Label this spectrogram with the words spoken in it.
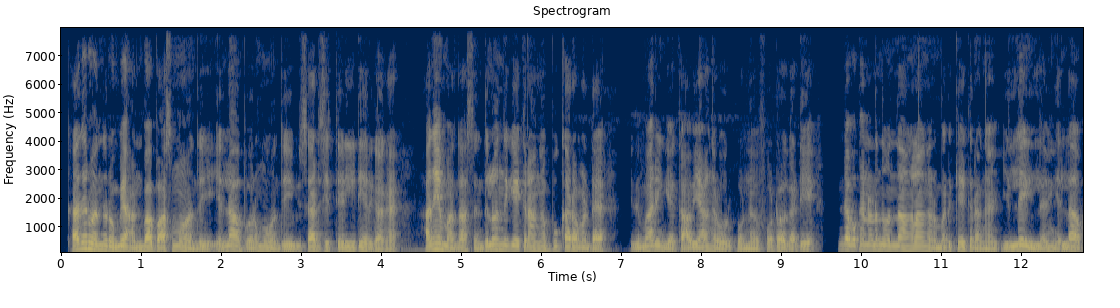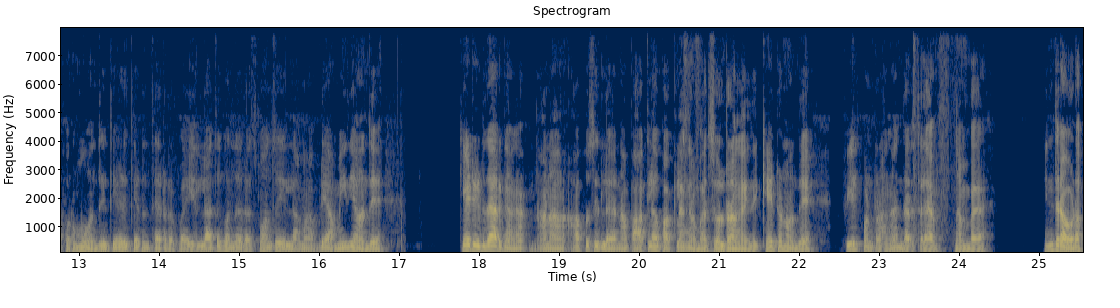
கதிர் வந்து ரொம்ப அன்பாக பாசமாக வந்து எல்லா புறமும் வந்து விசாரித்து தேடிக்கிட்டே இருக்காங்க. அதே மாதிரி தான் செந்தில் வந்து கேட்குறாங்க பூக்காரம்மாட்ட இது மாதிரி இங்கே காவியாங்கிற ஒரு பொண்ணு ஃபோட்டோவை காட்டி இந்த பக்கம் நடந்து வந்தாங்களாங்கிற மாதிரி கேட்குறாங்க இல்லை இல்லைன்னு எல்லா அப்புறமும் வந்து தேடு தேடுன்னு தேடுறப்ப எல்லாத்துக்கும் வந்து ரெஸ்பான்ஸே இல்லாமல் அப்படியே அமைதியாக வந்து கேட்டுக்கிட்டு தான் இருக்காங்க. ஆனால் ஆப்போசிட்டில் நான் பார்க்கல பார்க்கலங்கிற மாதிரி சொல்கிறாங்க இதை கேட்டோன்னு வந்து ஃபீல் பண்ணுறாங்க இந்த இடத்துல நம்ம இந்திராவோட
